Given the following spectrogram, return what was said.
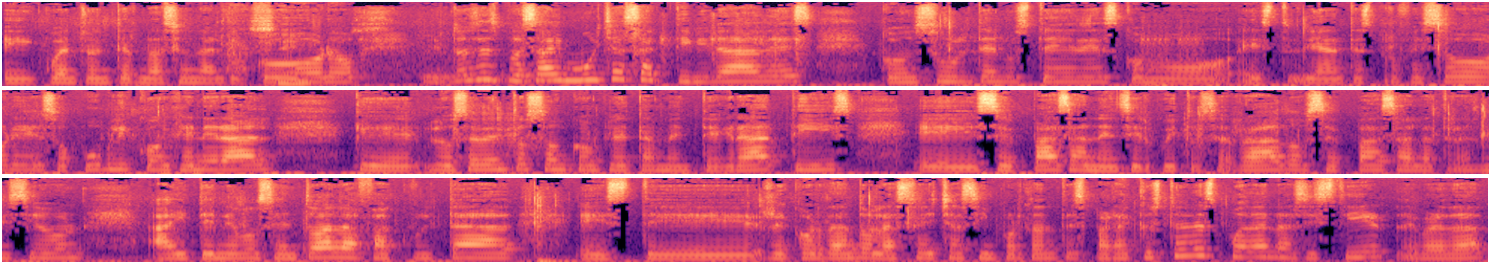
Encuentro Internacional de Coro. Entonces, pues hay muchas actividades, consulten ustedes como estudiantes, profesores o público en general, que los eventos son completamente gratis, eh, se pasan en circuito cerrado, se pasa la transmisión, ahí tenemos en toda la facultad, este, recordando las fechas importantes para que ustedes puedan asistir de verdad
